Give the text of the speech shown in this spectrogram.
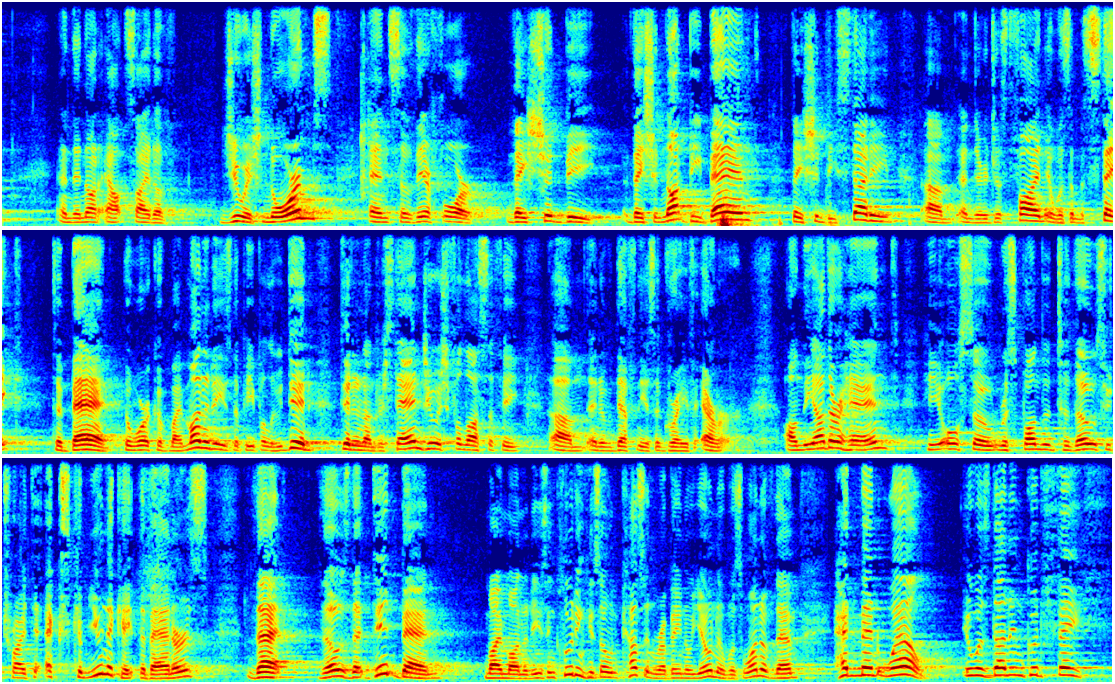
and they're not outside of Jewish norms, and so therefore they should be they should not be banned, they should be studied, um, and they're just fine. It was a mistake to ban the work of Maimonides. The people who did didn't understand Jewish philosophy, um, and it definitely is a grave error. On the other hand, he also responded to those who tried to excommunicate the banners that those that did ban Maimonides, including his own cousin Rabbeinu Yonah was one of them, had meant well. It was done in good faith.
